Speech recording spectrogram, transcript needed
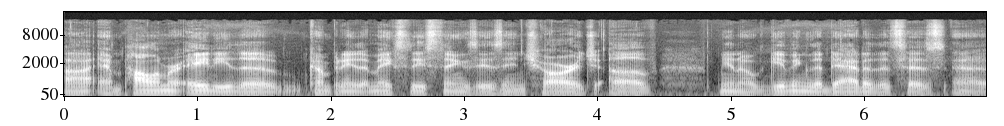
Uh, and Polymer 80, the company that makes these things, is in charge of you know, giving the data that says uh,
